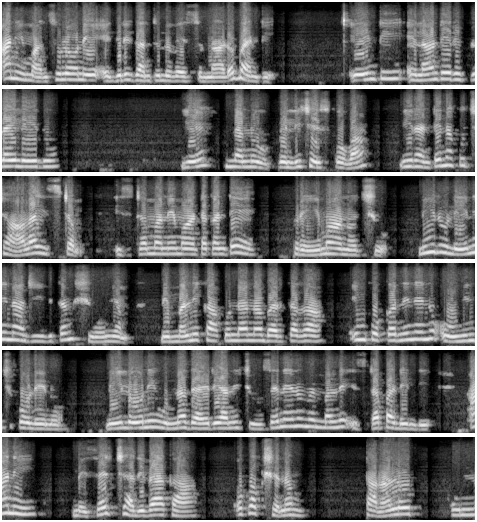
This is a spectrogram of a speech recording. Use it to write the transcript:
అని మనసులోనే ఎగిరి గంతులు వేస్తున్నాడు బంటి. ఏంటి? ఎలాంటి రిప్లై లేదు. ఏ? నన్ను పెళ్ళి చేసుకోవా? మీరంటే నాకు చాలా ఇష్టం. ఇష్టం అనే మాట కంటే ప్రేమ అనొచ్చు. మీరు లేని నా జీవితం శూన్యం. మిమ్మల్ని కాకుండా నా భర్తగా ఇంకొకరిని నేను ఊహించుకోలేను. మీలోని ఉన్న ధైర్యాన్ని చూసే నేను మిమ్మల్ని ఇష్టపడింది అని మెసేజ్ చదివాక ఒక క్షణం తనలో ఉన్న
